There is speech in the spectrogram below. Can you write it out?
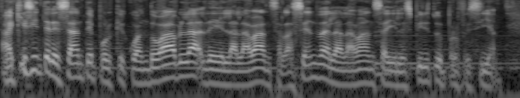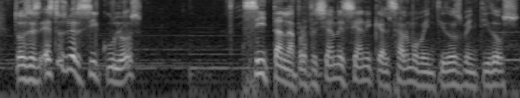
Aquí es interesante porque cuando habla de la alabanza, la senda de la alabanza y espíritu de profecía. Entonces, estos versículos citan la profecía mesiánica del Salmo 22, 22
